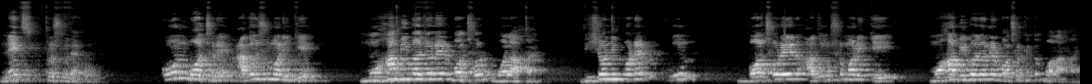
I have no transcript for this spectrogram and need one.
নেক্সট প্রশ্ন দেখো। কোন বছরে আদমশুমারিকে মহাবিভাজনের বছর বলা হয়? ভীষণ ইম্পর্টেন্ট কোন বছরের আদমশুমারিকে মহাবিভাজনের বছর কিন্তু বলা হয়?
